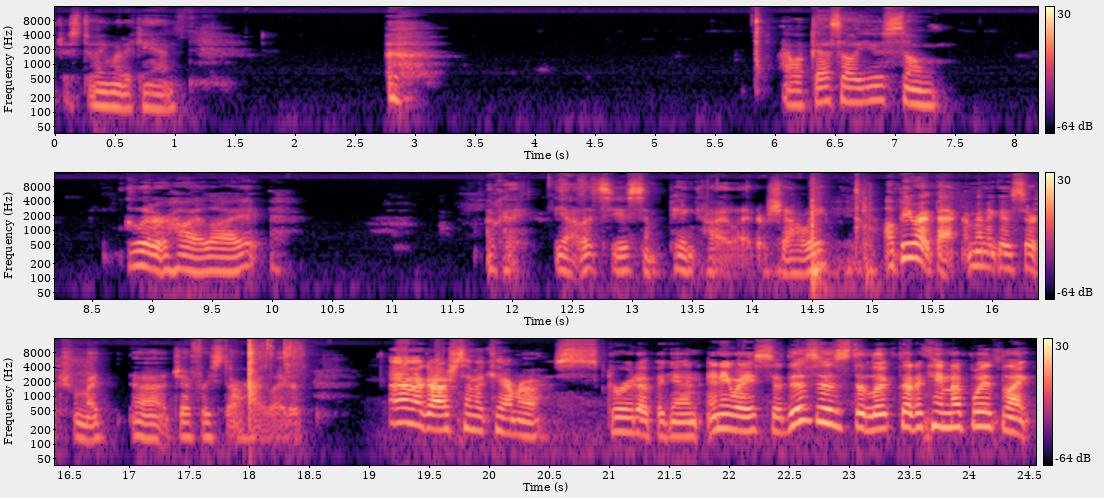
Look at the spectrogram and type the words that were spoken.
just doing what I can. I guess I'll use some glitter highlight. Okay, yeah, let's use some pink highlighter, shall we? I'll be right back. I'm going to go search for my uh, Jeffree Star highlighter. Oh my gosh, so my camera screwed up again. Anyway, so this is the look that I came up with. Like,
